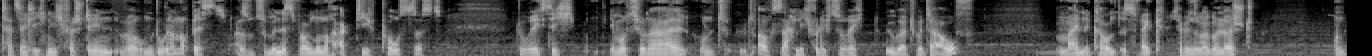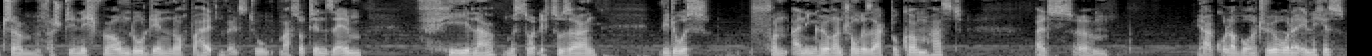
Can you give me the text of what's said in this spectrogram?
tatsächlich nicht verstehen, warum du da noch bist. Also zumindest, warum du noch aktiv postest. Du regst dich emotional und auch sachlich völlig zurecht über Twitter auf. Mein Account ist weg. Ich habe ihn sogar gelöscht. Und ähm, verstehe nicht, warum du den noch behalten willst. Du machst doch denselben Fehler, um es deutlich zu sagen, wie du es von einigen Hörern schon gesagt bekommen hast, als ähm, ja, Kollaborateure oder ähnliches,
